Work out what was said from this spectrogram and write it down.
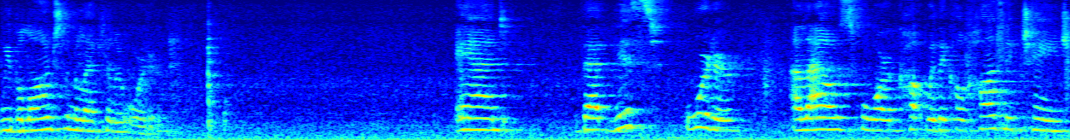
We belong to the molecular order. And that this order allows for what they call cosmic change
